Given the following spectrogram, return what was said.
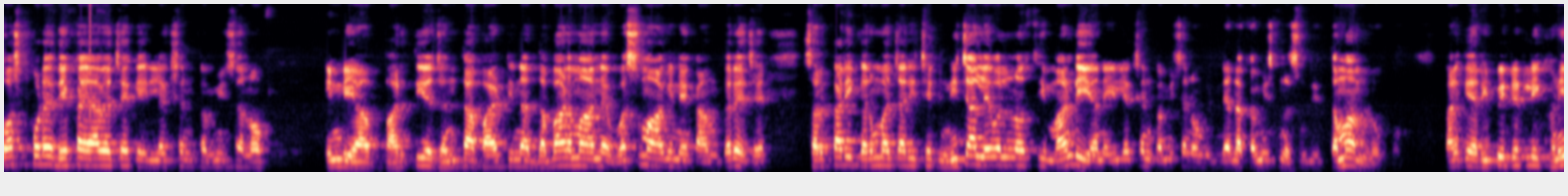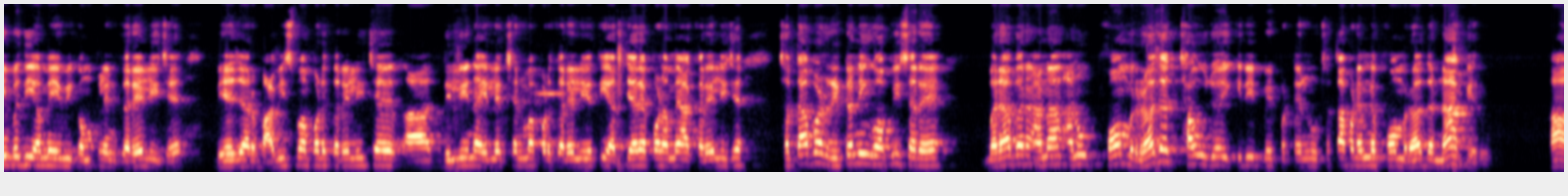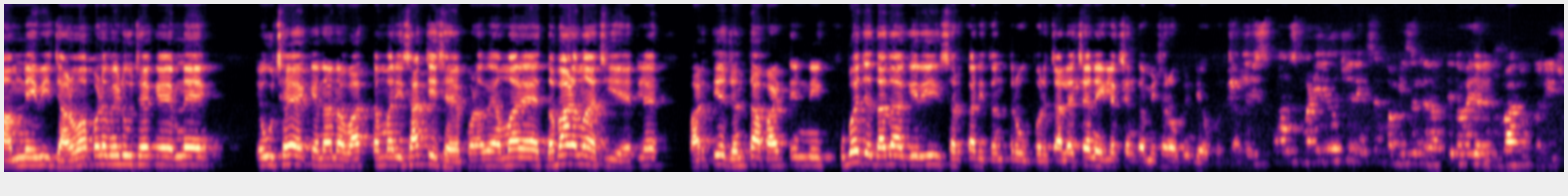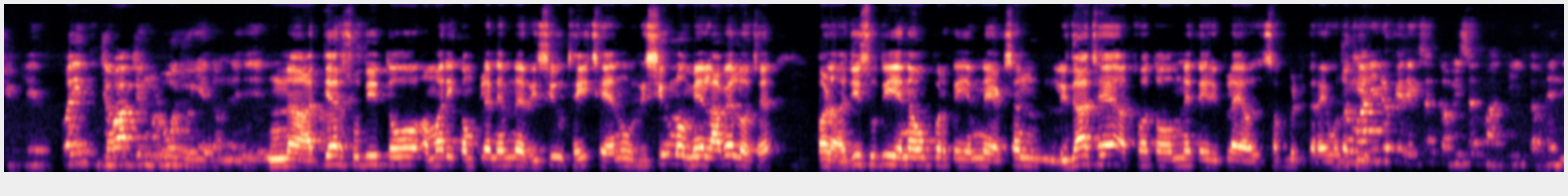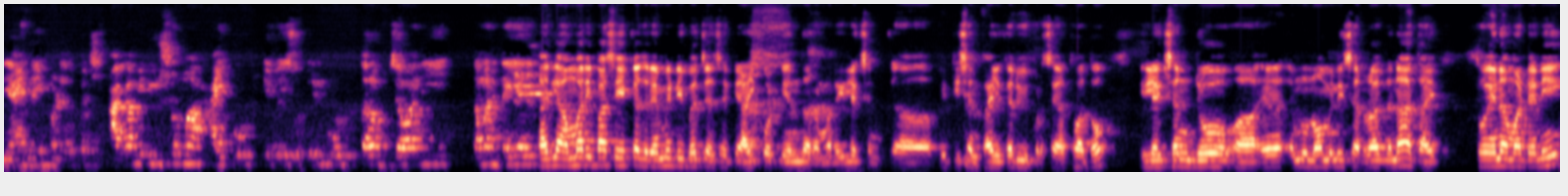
સ્પષ્ટપણે દેખાઈ આવે છે કે election commission of India Bharatiya Janata પાર્ટીના દબાણમાં અને વશમાં આવીને કામ કરે છે. સરકારી કર્મચારી છેક નીચા લેવલનોથી માંડી અને ઇલેક્શન કમિશન ઓફ ઇન્ડિયાના કમિશનર સુધી તમામ લોકો. કારણ કે રિપીટેડલી ઘણી બધી અમે એવી કમ્પ્લેન કરેલી છે. બે હજાર બાવીસમાં પણ કરેલી છે, આ દિલ્હીના ઇલેક્શનમાં પણ કરેલી હતી, અત્યારે પણ અમે આ કરેલી છે. છતાં પણ રિટર્નિંગ ઓફિસરે બરાબર આના આનું ફોર્મ રદ જ થવું જોઈએ કિરીટભાઈ પટેલનું છતાં પણ એમને ફોર્મ રદ ના કર્યું. હા અમને એવી જાણવા પણ મળ્યું છે કે એમને એવું છે કે ના ના વાત તમારી સાચી છે પણ હવે અમારે દબાણમાં છીએ એટલે ભારતીય જનતા પાર્ટીની ખૂબ જ દાદાગીરી સરકારી તંત્ર ઉપર ચાલે છે અને ઇલેક્શન કમિશન ઓફ ઇન્ડિયા ઉપર ચાલે છે. ના અત્યાર સુધી તો અમારી કમ્પ્લેન એમને રિસીવ થઈ છે એનું રિસીવનો મેલ આવેલો છે પણ હજી સુધી એના ઉપર કંઈ એમને એક્શન લીધા છે અથવા તો અમને કંઈ રિપ્લાય સબમિટ કરાવ્યો નથી? માની લો કે ઇલેક્શન કમિશનમાંથી તમને ન્યાય નહીં મળે તો પછી આગામી દિવસોમાં હાઈકોર્ટ કે સુપ્રીમ કોર્ટ તરફ જવાની એટલે અમારી પાસે એક જ રેમેડી બચે છે કે હાઈકોર્ટની અંદર અમારે ઇલેક્શન પિટિશન ફાઇલ કરવી પડશે અથવા તો ઇલેક્શન જો એમનું નોમિનેશન રદ ના થાય તો એના માટેની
